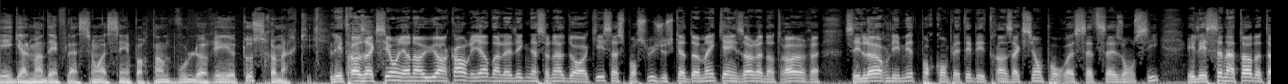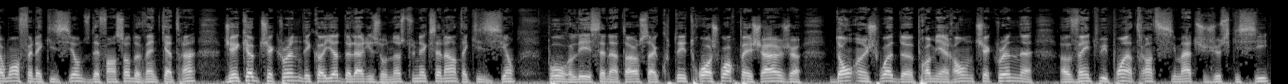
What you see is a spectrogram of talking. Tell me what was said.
et également d'inflation assez importante. Vous l'aurez euh, tous remarqué. Les transactions, il y en a eu encore hier dans la Ligue nationale de hockey. Ça se poursuit jusqu'à demain, 15 heures à notre heure. C'est l'heure limite pour compléter des transactions pour euh, cette saison-ci. Et les sénateurs d'Ottawa ont fait l'acquisition du défenseur de 24 ans, Jacob Chikrin des Coyotes de l'Arizona. C'est une excellente acquisition pour les sénateurs. Ça a coûté trois choix repêchage, dont un choix de première ronde. Chikrin a 28 points en 36 matchs jusqu'ici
